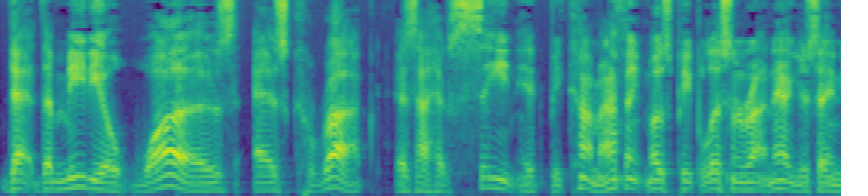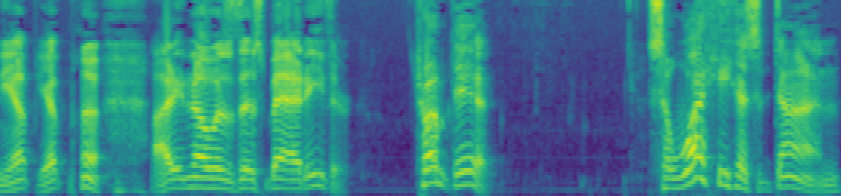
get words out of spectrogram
that the media was as corrupt as I have seen it become. I think most people listening right now, you're saying, yep, yep. I didn't know it was this bad either. Trump did. So what he has done,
